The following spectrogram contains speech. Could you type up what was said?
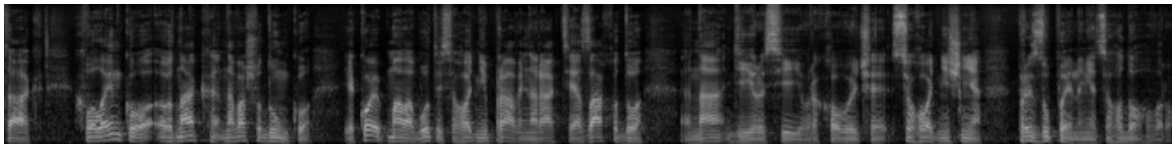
Так, хвилинку. Однак, на вашу думку, якою б мала бути сьогодні правильна реакція Заходу на дії Росії, враховуючи сьогоднішнє призупинення цього договору?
